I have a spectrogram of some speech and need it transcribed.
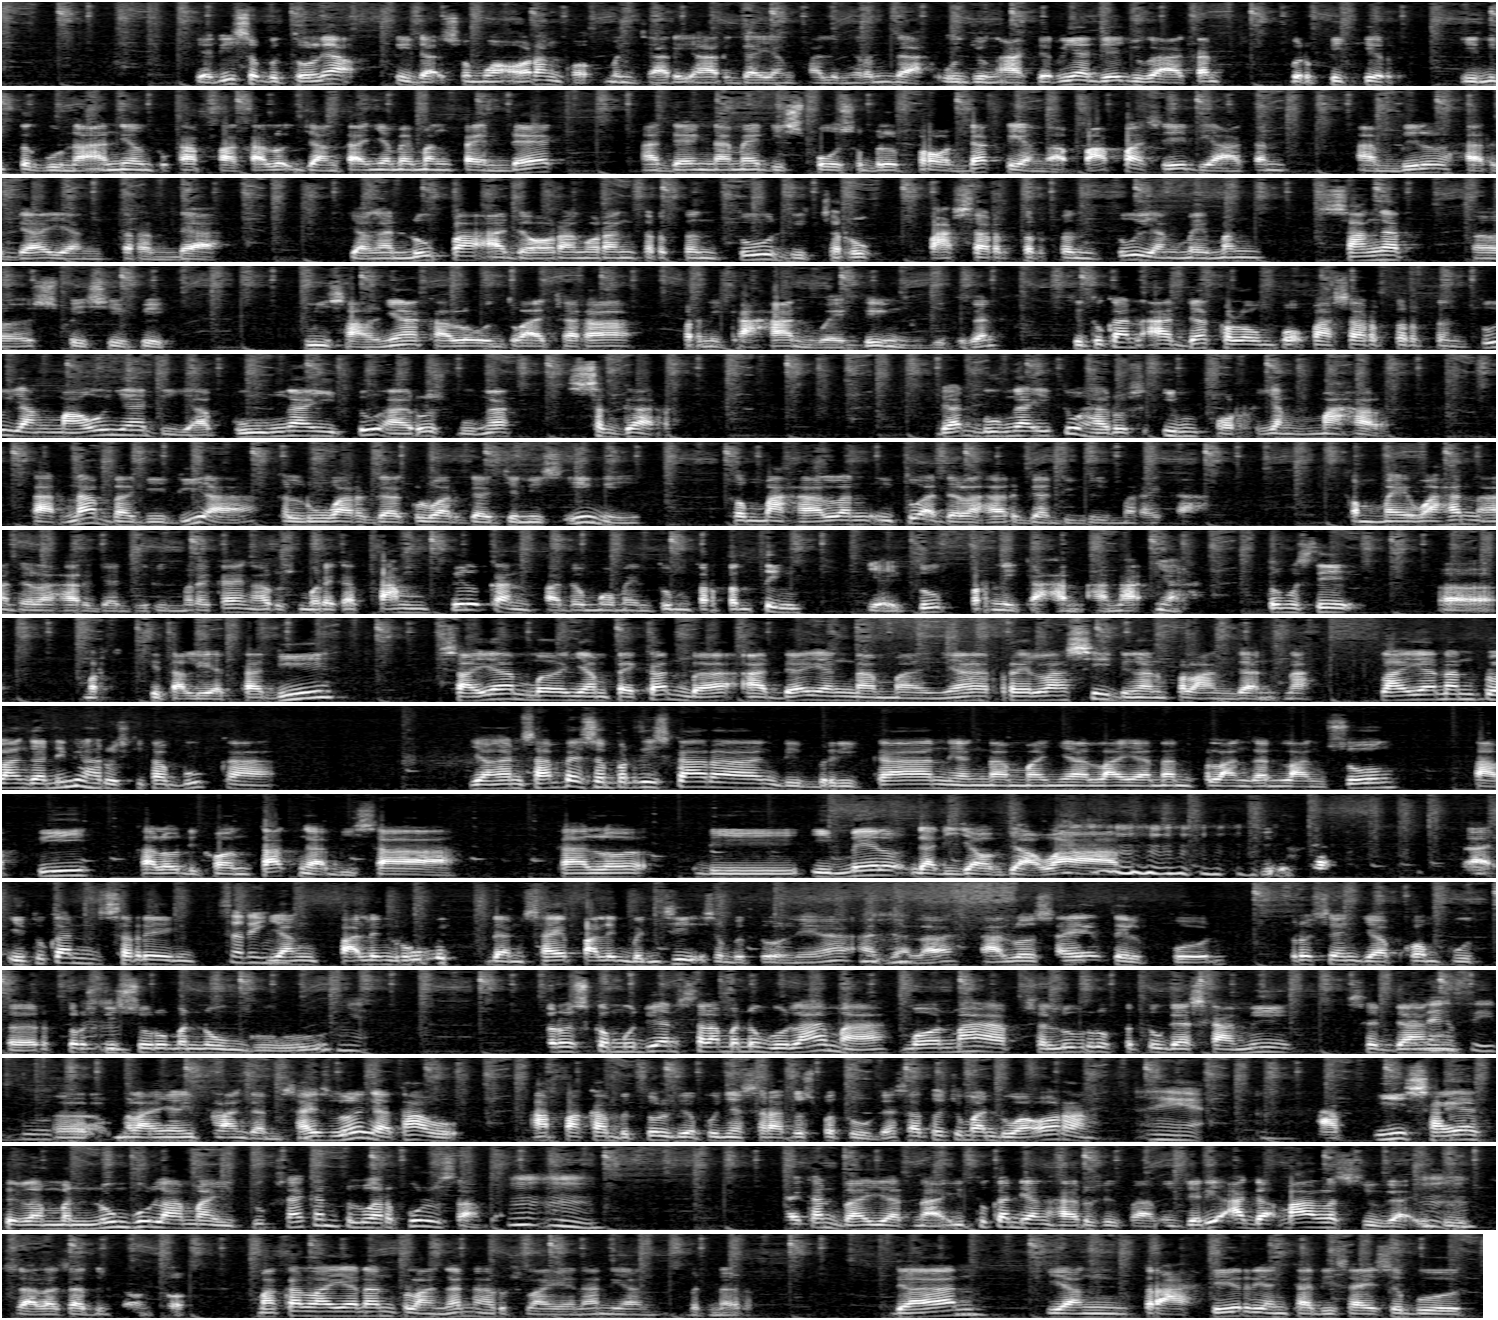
Jadi sebetulnya tidak semua orang kok mencari harga yang paling rendah. Ujung akhirnya dia juga akan berpikir ini kegunaannya untuk apa. Kalau jangkanya memang pendek, ada yang namanya disposable product ya nggak apa-apa sih dia akan ambil harga yang terendah. Jangan lupa ada orang-orang tertentu di ceruk pasar tertentu yang memang sangat uh, spesifik. Misalnya kalau untuk acara pernikahan, wedding gitu kan, itu kan ada kelompok pasar tertentu yang maunya dia bunga itu harus bunga segar. Dan bunga itu harus impor yang mahal. Karena bagi dia, keluarga-keluarga jenis ini, kemahalan itu adalah harga diri mereka. Kemewahan adalah harga diri mereka yang harus mereka tampilkan pada momentum terpenting, yaitu pernikahan anaknya. Itu mesti uh, kita lihat tadi, saya menyampaikan Mbak, ada yang namanya relasi dengan pelanggan. Nah, layanan pelanggan ini harus kita buka. Jangan sampai seperti sekarang, diberikan yang namanya layanan pelanggan langsung, tapi kalau dikontak nggak bisa kalau di email nggak dijawab-jawab nah itu kan sering. sering yang paling rumit dan saya paling benci sebetulnya hmm. adalah kalau saya telepon terus yang jawab komputer terus hmm. disuruh menunggu yeah. Terus kemudian setelah menunggu lama mohon maaf seluruh petugas kami sedang uh, melayani pelanggan saya sebenarnya nggak tahu apakah betul dia punya 100 petugas atau cuma dua orang. Iya. Tapi saya dalam menunggu lama itu, saya kan keluar pulsa, Mm -mm. Saya kan bayar. Nah, itu kan yang harus dipahami. Jadi agak males juga mm -mm. itu salah satu contoh. Maka layanan pelanggan harus layanan yang benar. Dan mm. yang terakhir yang tadi saya sebut,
